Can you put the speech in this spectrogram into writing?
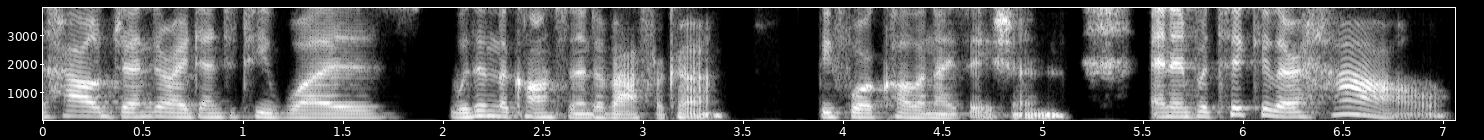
how gender identity was within the continent of Africa before colonization, and in particular, how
